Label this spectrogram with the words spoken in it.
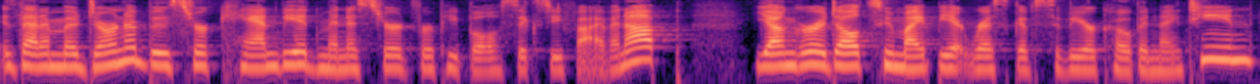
is that a Moderna booster can be administered for people 65 and up, younger adults who might be at risk of severe COVID 19,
